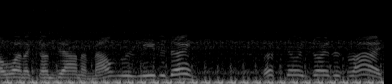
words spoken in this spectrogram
Y'all want to come down a mountain with me today? Let's go enjoy this ride.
